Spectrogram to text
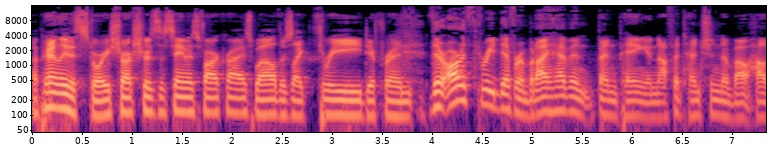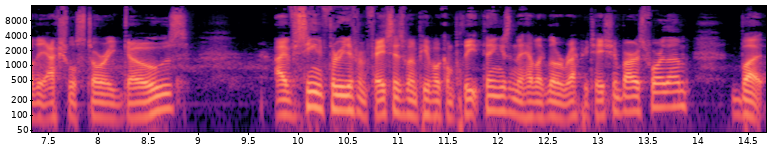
Apparently, the story structure is the same as Far Cry as well. There's like three different. There are three different, but I haven't been paying enough attention about how the actual story goes. I've seen three different faces when people complete things and they have like little reputation bars for them, but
